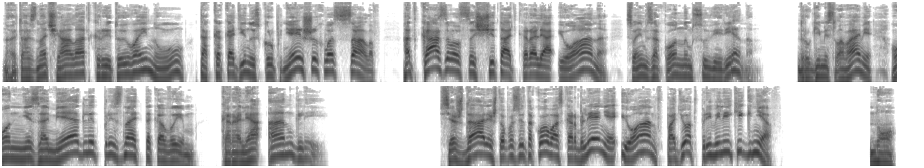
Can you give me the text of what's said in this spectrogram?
но это означало открытую войну, так как один из крупнейших вассалов отказывался считать короля Иоанна своим законным сувереном. Другими словами, он не замедлит признать таковым короля Англии. Все ждали, что после такого оскорбления Иоанн впадет в превеликий гнев. Но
